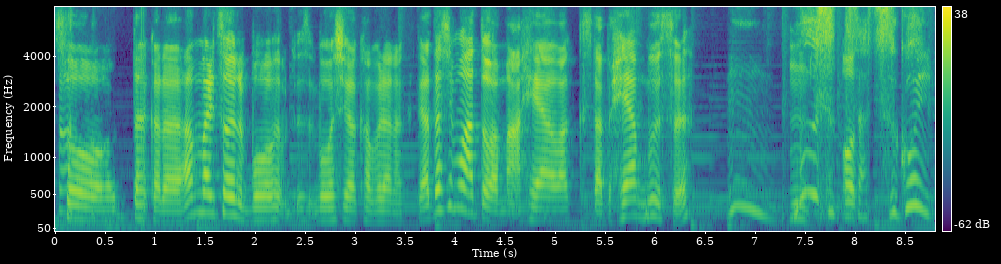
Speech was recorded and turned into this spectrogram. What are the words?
そう。だからあんまりそういうの帽帽子はかぶらなくて。私もあとはまあヘアワックスだとヘアムース、うん、ムースってさすごい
